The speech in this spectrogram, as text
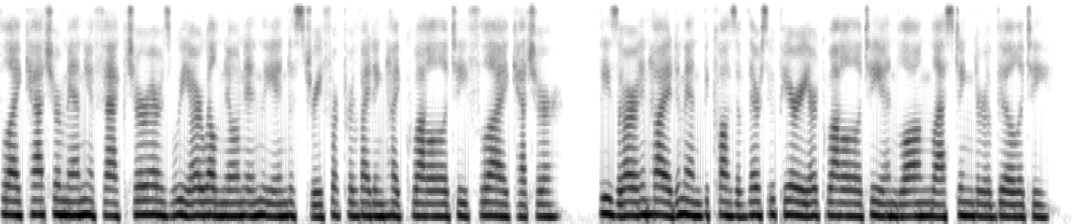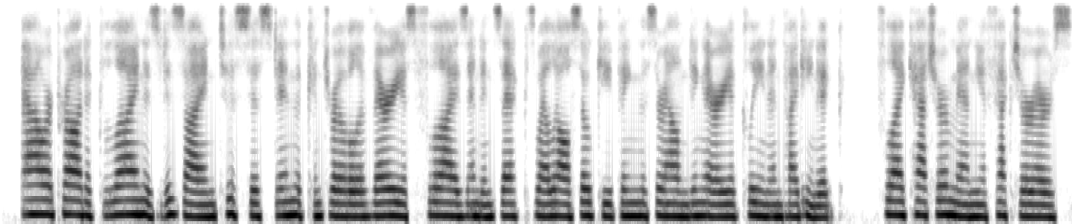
Flycatcher manufacturers We are well known in the industry for providing high quality flycatcher. These are in high demand because of their superior quality and long lasting durability. Our product line is designed to assist in the control of various flies and insects while also keeping the surrounding area clean and hygienic. Flycatcher manufacturers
